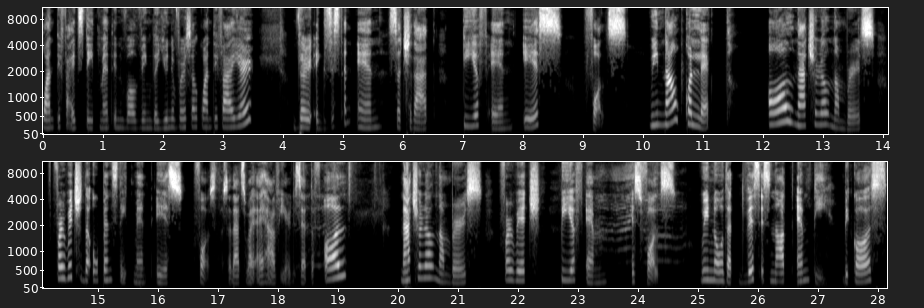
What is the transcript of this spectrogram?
quantified statement involving the universal quantifier? There exists an n such that P of n is false. We now collect all natural numbers for which the open statement is false. So that's why I have here the set of all natural numbers for which P of m is false. We know that this is not empty because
